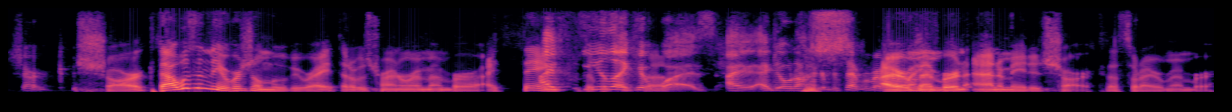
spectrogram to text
Shark. shark that was in the original movie right that i was trying to remember i think I feel like it was. I, I don't 100 'Cause percent remember. I remember an animated shark. That's what I remember.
